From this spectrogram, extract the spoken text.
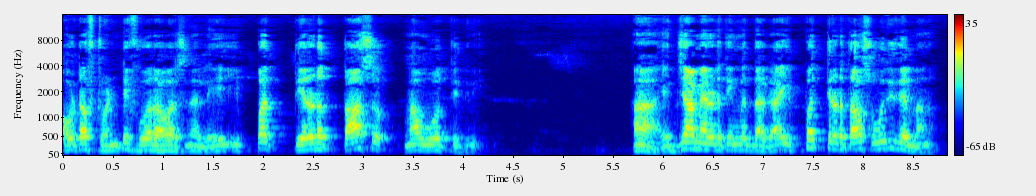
ಔಟ್ ಆಫ್ ಟ್ವೆಂಟಿ ಫೋರ್ ಅವರ್ಸ್ನಲ್ಲಿ ಇಪ್ಪತ್ತೆರಡು ತಾಸು ನಾವು ಓದ್ತಿದ್ವಿ. ಹಾಂ ಎಕ್ಸಾಮ್ ಎರಡು ತಿಂಗಳಿದ್ದಾಗ ಇಪ್ಪತ್ತೆರಡು ತಾಸು ಓದಿದ್ದೇನೆ ನಾನು.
